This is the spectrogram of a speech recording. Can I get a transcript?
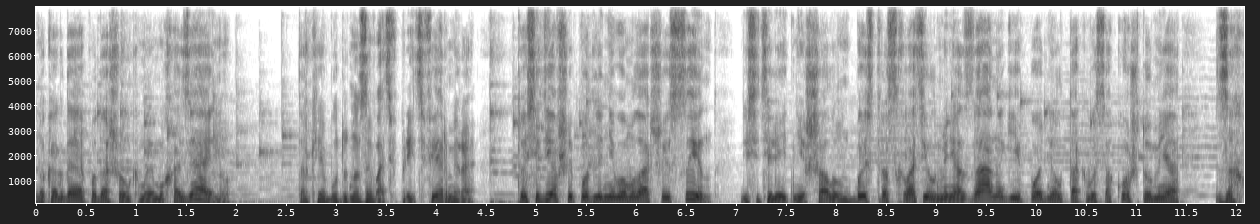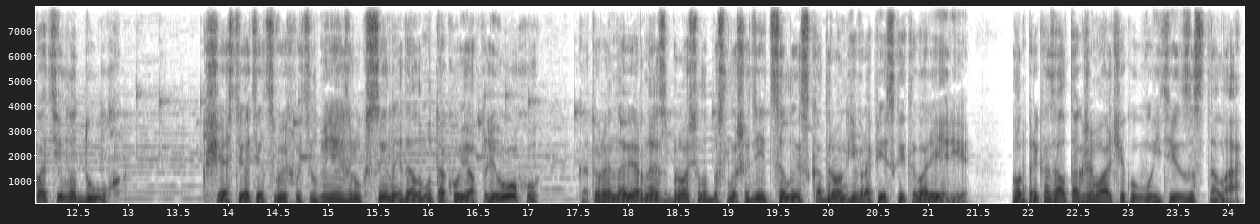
Но когда я подошел к моему хозяину, так я буду называть впредь фермера, то сидевший подле него младший сын, десятилетний шалун, быстро схватил меня за ноги и поднял так высоко, что у меня захватило дух. К счастью, отец выхватил меня из рук сына и дал ему такую оплеуху, которая, наверное, сбросила бы с лошадей целый эскадрон европейской кавалерии. Он приказал также мальчику выйти из-за стола.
